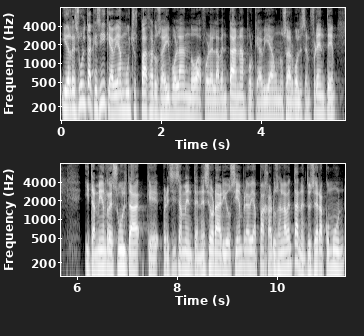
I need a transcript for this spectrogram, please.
Y resulta que sí, que había muchos pájaros ahí volando afuera de la ventana porque había unos árboles enfrente. Y también resulta que precisamente en ese horario siempre había pájaros en la ventana. Entonces era común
